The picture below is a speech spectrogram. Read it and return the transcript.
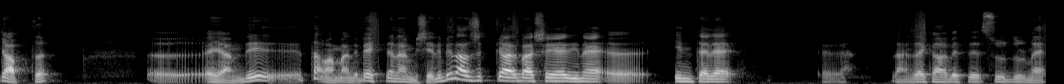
yaptı. Ee, AMD E, tamam hani beklenen bir şeydi. Birazcık galiba şeye yine e, Intel'e e, yani rekabeti sürdürme,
